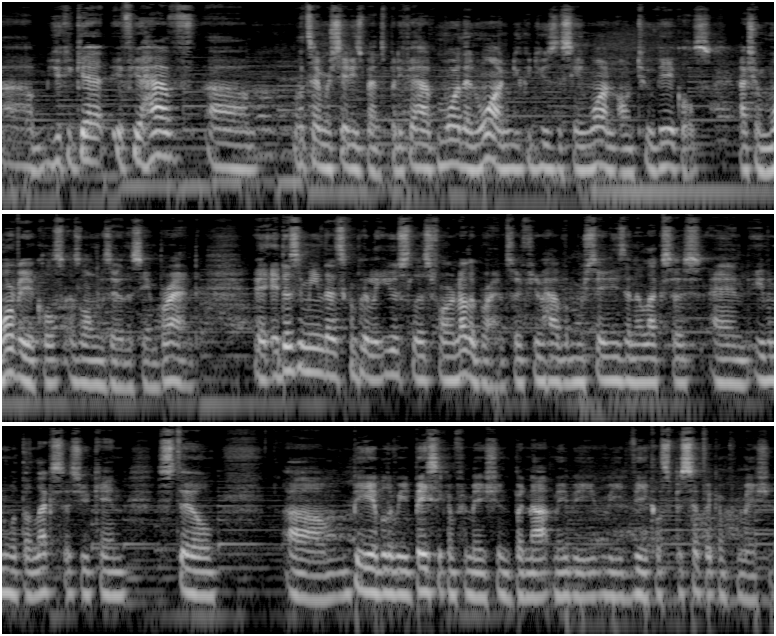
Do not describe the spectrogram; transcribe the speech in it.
um, you could get, if you have, um, let's say Mercedes-Benz, but if you have more than one, you could use the same one on two vehicles, actually more vehicles, as long as they're the same brand. It, doesn't mean that it's completely useless for another brand. So if you have a Mercedes and a Lexus, and even with the Lexus, you can still um, be able to read basic information, but not maybe read vehicle specific information,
